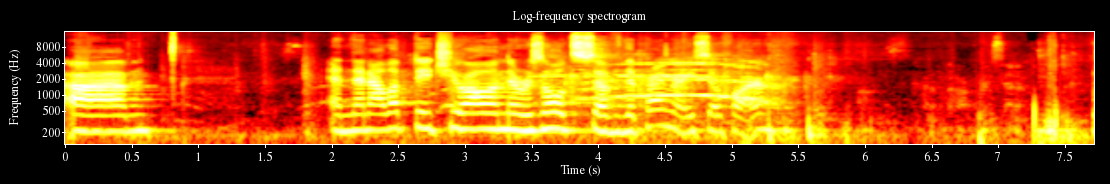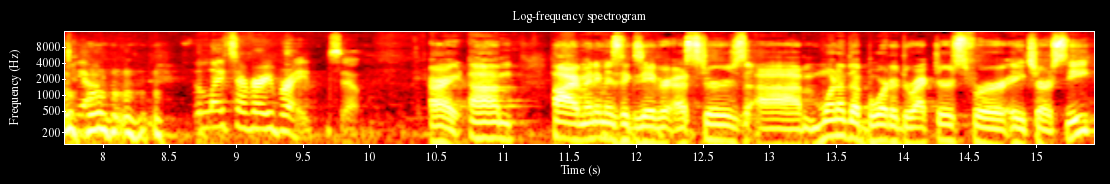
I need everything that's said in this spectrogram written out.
Um, and then I'll update you all on the results of the primary so far. Yeah. the lights are very bright, so. All right. Um, hi, my name is Xavier Esters. I'm one of the board of directors for HRC,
